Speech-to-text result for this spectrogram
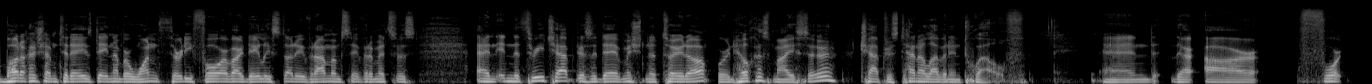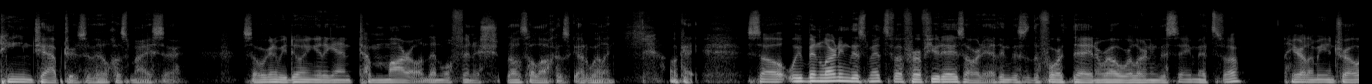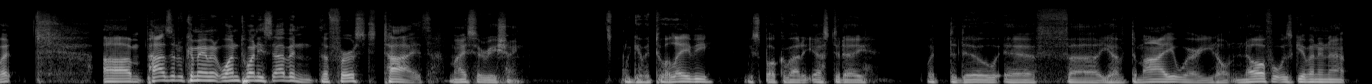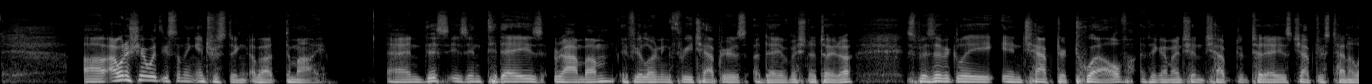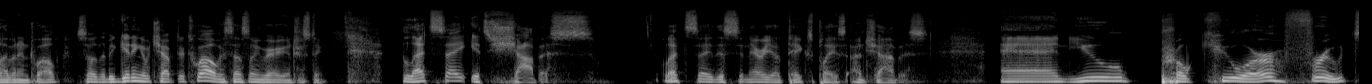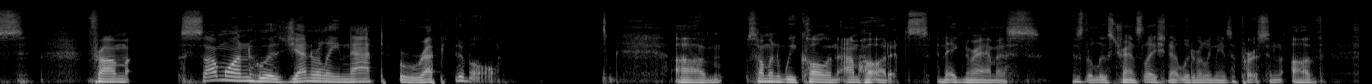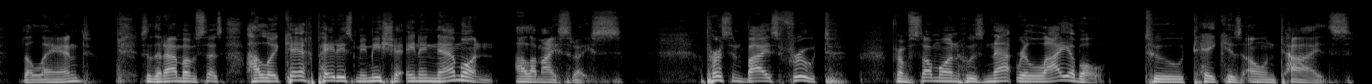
Baruch Hashem, today is day number 134 of our daily study of Rambam Sefer Mitzvahs. And in the three chapters a day of Mishneh Torah, we're in Hilchas Meiser, chapters 10, 11, and 12. And there are 14 chapters of Hilchas Meiser. So we're going to be doing it again tomorrow, and then we'll finish those halachas, God willing. Okay. So we've been learning this mitzvah for a few days already. I think this is the fourth day in a row we're learning the same mitzvah. Here, let me intro it. Um, positive commandment 127, the first tithe, Meiser Rishon. We give it to a Levi. We spoke about it yesterday. What to do if uh, you have Demai where you don't know if it was given or not. Uh, I want to share with you something interesting about Demai. And this is in today's Rambam, if you're learning three chapters a day of Mishneh Torah, specifically in chapter 12. I think I mentioned chapter today's chapters 10, 11, and 12. So in the beginning of chapter 12, it says something very interesting. Let's say it's Shabbos. Let's say this scenario takes place on Shabbos. And you procure fruits from someone who is generally not reputable um, someone we call an am haaretz, an ignoramus, is the loose translation. It literally means a person of the land. So the Rambam says, "Haloikech peris mimisha namon ala A person buys fruit from someone who's not reliable to take his own tithes.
